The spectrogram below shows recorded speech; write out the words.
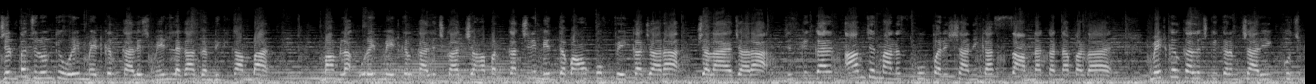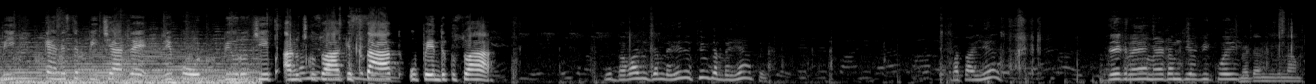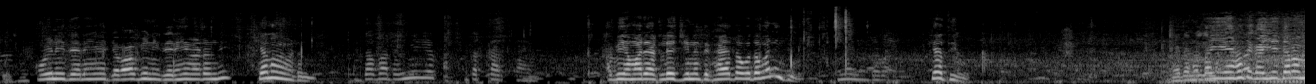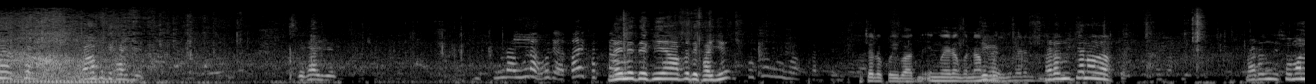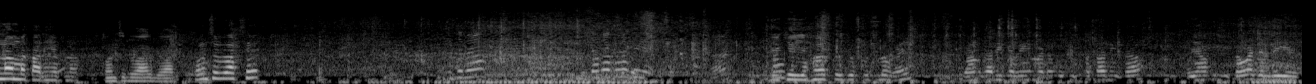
जनपद जलोन के उरे मेडिकल कॉलेज में लगा गंदगी का अंबार। मामला उरे मेडिकल कॉलेज का जहाँ पर कचरे में दवाओं को फेंका जा रहा जलाया जा रहा जिसके कारण आम जनमानस को परेशानी का सामना करना पड़ रहा है। मेडिकल कॉलेज के कर्मचारी कुछ भी कहने से पीछे हट रहे। Report bureau chief Anuj Kushwaha के साथ उपेंद्र कुशवाहा। ये दवा जो जल रही है जो क्यों जल रही है यहाँ पे? बताइए। देख रहे हैं मैडम जी अभी कोई मैडम जी के नाम कोई नहीं दे रही है जवाब भी नहीं दे रही है मैडम जी। क्या नाम है मैडम जी? दवा नहीं है ये गत्ता अच्छा है। अभी हमारे अखिलेश जी ने दिखाया था वो दवा नहीं थी? नहीं नहीं दवा नहीं। क्या थी वो? मैडम बताइए यहाँ दिखाइए जरा मैं अच्छा कहाँ पे दिखाइए। दिखाइए। कूड़ा उड़ा हो जाता है खट्टा। नहीं नहीं देखिए यहाँ पे दिखाइए। चलो कोई बात नहीं। इन मैडम का नाम मैडम मैडम जी क्या नाम है आपका? मैडम जी सुमन नाम बता रही है अपना। कौन सी विभाग विभाग? कौन से विभाग से दवा दवा कहाँ से देखिए यहाँ पे जो कुछ लोग हैं जानकारी कर रहे हैं मैडम को कुछ पता नहीं था तो यहाँ पे जो दवा चल रही है।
